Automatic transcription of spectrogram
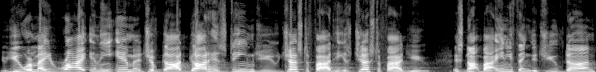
You are made right in the image of God. God has deemed you justified. He has justified you. It's not by anything that you've done,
